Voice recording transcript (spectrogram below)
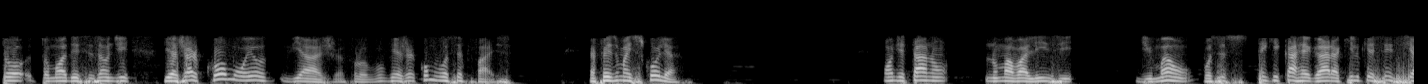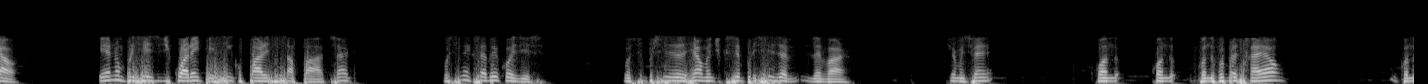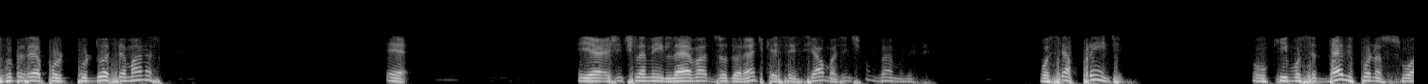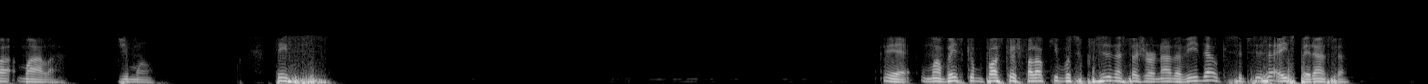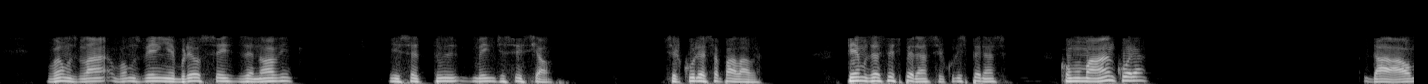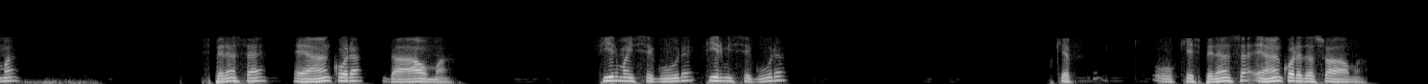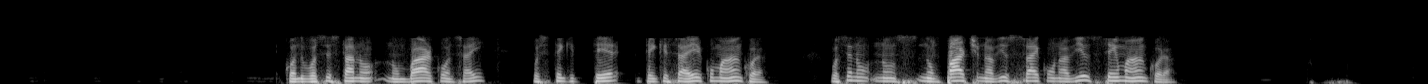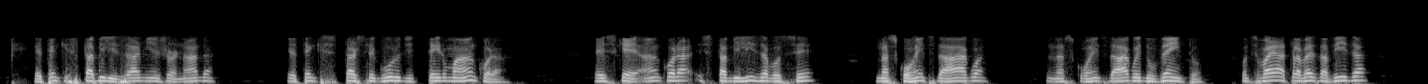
to, tomou a decisão de viajar como eu viajo. Ela falou, vou viajar como você faz. Ela fez uma escolha onde está numa valise de mão, você tem que carregar aquilo que é essencial. Eu não preciso de 45 pares de sapatos, certo? Você tem que saber coisa disso. Você precisa realmente o que você precisa levar. Quando, quando, quando fui para Israel, quando fui para Israel por, por duas semanas, é, e a gente também leva desodorante, que é essencial, mas a gente não vai mudar. Você aprende o que você deve pôr na sua mala de mão. Tem É, uma vez que eu posso eu falar o que você precisa nessa jornada da vida, o que você precisa é esperança. Vamos lá, vamos ver em Hebreus 6:19. Isso é tudo bem essencial. Circule essa palavra. Temos essa esperança, circule esperança, como uma âncora da alma. Esperança é, é a âncora da alma. Firma e segura, firme e segura. Porque o que a esperança é a âncora da sua alma. Quando você está no, num barco quando sair, você tem que ter, tem que sair com uma âncora. Você não, não, não parte o navio, sai com o navio sem uma âncora. Eu tenho que estabilizar minha jornada. Eu tenho que estar seguro de ter uma âncora. É isso que é. A âncora estabiliza você nas correntes da água, nas correntes da água e do vento. Quando você vai através da vida,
